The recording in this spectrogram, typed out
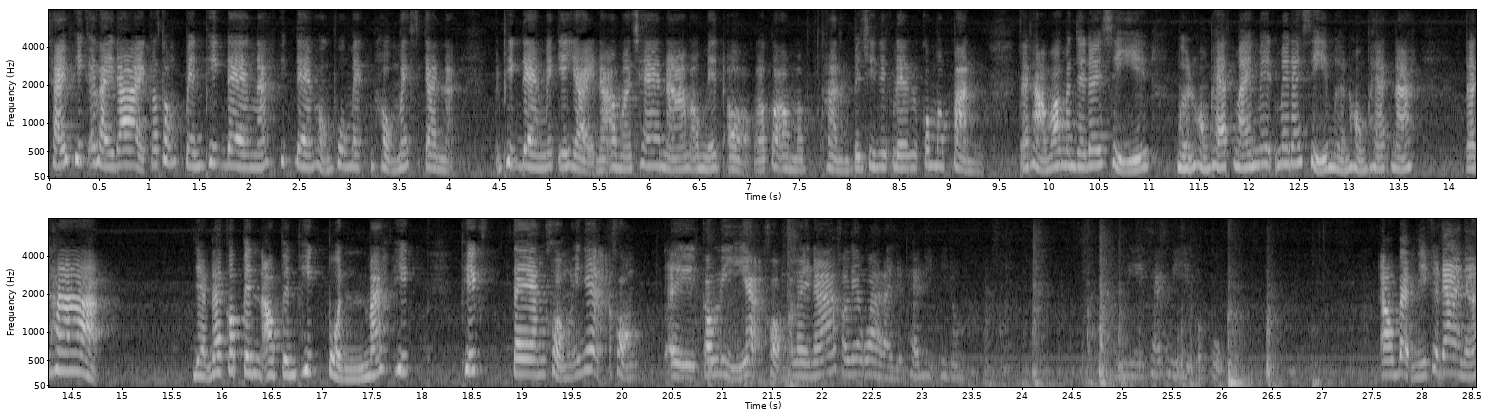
ใช้พริกอะไรได้ก็ต้องเป็นพริกแดงนะพริกแดงของพวกเม็กของเม็กซิกันอะเป็นพริกแดงเม็ดใหญ่ๆนะเอามาแช่น้ำเอาเม็ดออก แล้วก็เอามาหั่นเป็นชิ้นเล็กๆแล้วก็มาปั่น แต่ถามว่ามันจะได้สีเหมือนของแพทไหมไม่ไม่ได้สีเหมือนของแพทนะ แต่ถ้า อยากได้ก็เป็นเอาเป็นพริกป่นไหมพริกพริกแดงของไอเนี่ยของไอเกาหลีอะของอะไรนะเขาเรียกว่าอะไรเดี๋ยวแพทย์หยิบให้ดูมีแพทมีอยู่กระปุก เอาแบบนี้ก็ได้นะ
